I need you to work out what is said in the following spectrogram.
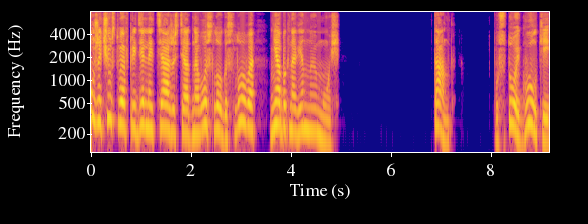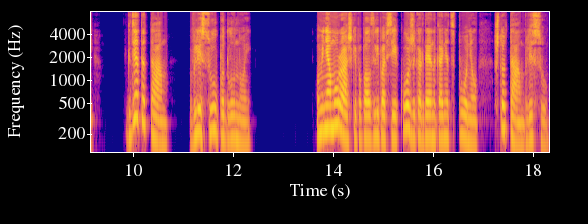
уже чувствуя в предельной тяжести одного слога слова необыкновенную мощь. Танк, пустой, гулкий, где-то там, в лесу под луной. У меня мурашки поползли по всей коже, когда я наконец понял, что там, в лесу.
